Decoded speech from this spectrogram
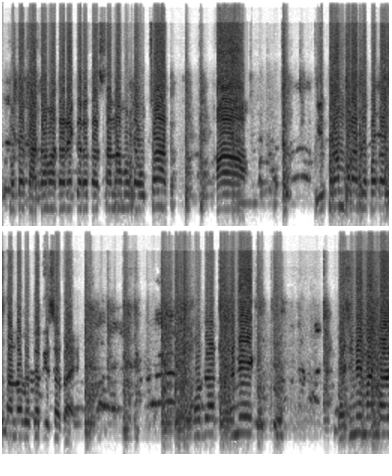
मोठ्या थाटामाटाने करत असताना मोठ्या उत्साहात हा ही परंपरा जपत असताना लोक दिसत आहे. मोठ्या धार्मिक भजनी मंडळ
